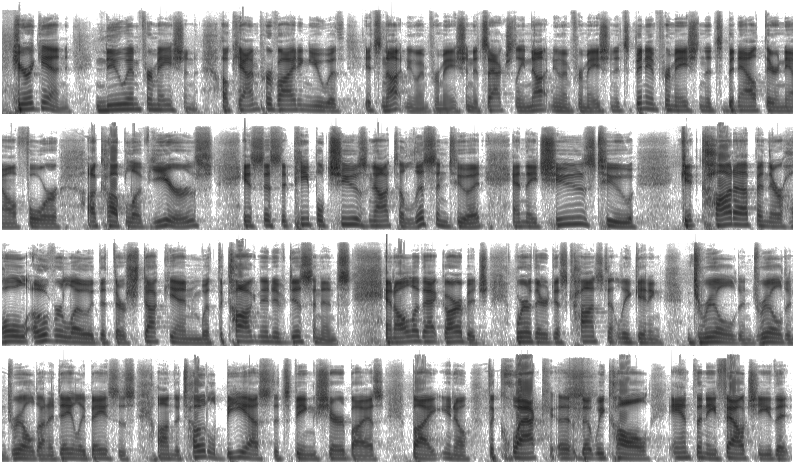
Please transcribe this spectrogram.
Here again, new information. Okay, I'm providing you with it's not new information. It's actually not new information. It's been information that's been out there now for a couple of years. It's just that people choose not to listen to it and they choose to get caught up in their whole overload that they're stuck in with the cognitive dissonance and all of that garbage where they're just constantly getting drilled and drilled and drilled on a daily basis on the total BS that's being shared by us by, you know, the quack uh, that we call Anthony Fauci that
